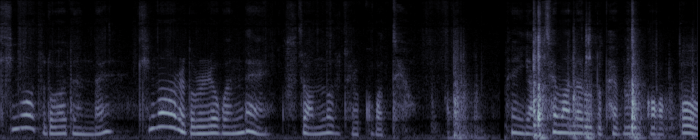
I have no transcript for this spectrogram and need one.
키노아도 넣어야 되는데 키노아를 넣으려고 했는데 굳이 안 넣어도 될 것 같아요. 그냥 야채만으로도 배부를 것 같고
